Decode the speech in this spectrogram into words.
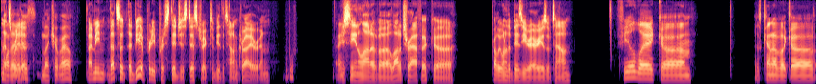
That's well, where there the, it is. Merchant Row. I mean, that's a it'd be a pretty prestigious district to be the town crier in. You're seeing a lot of uh, a lot of traffic. Uh, probably one of the busier areas of town. Feel like um, it's kind of like a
